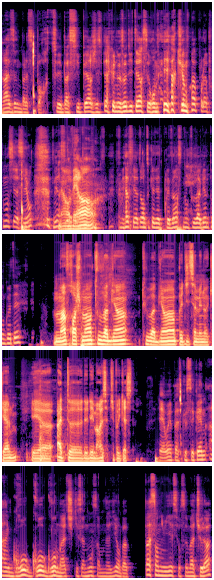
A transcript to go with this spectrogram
Rasenballsport. Eh ben super, j'espère que nos auditeurs seront meilleurs que moi pour la prononciation. Merci on verra. Hein. Merci à toi en tout cas d'être présent. Sinon tout va bien de ton côté? Moi franchement, tout va bien. Tout va bien, petite semaine au calme et euh, hâte euh, de démarrer ce petit podcast. Et ouais, parce que c'est quand même un gros, gros, gros match qui s'annonce. À mon avis, on va pas s'ennuyer sur ce match-là.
